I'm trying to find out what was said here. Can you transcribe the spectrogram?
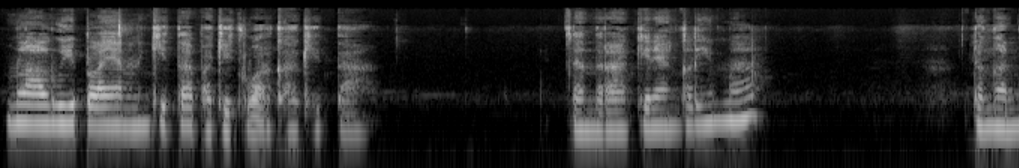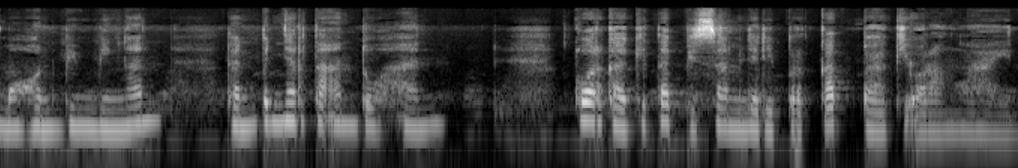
melalui pelayanan kita bagi keluarga kita. Dan terakhir yang kelima, dengan mohon bimbingan dan penyertaan Tuhan, keluarga kita bisa menjadi berkat bagi orang lain.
